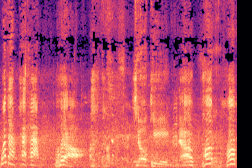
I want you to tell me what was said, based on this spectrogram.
wata. Ha ha. Well, joking. Now hop hop.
